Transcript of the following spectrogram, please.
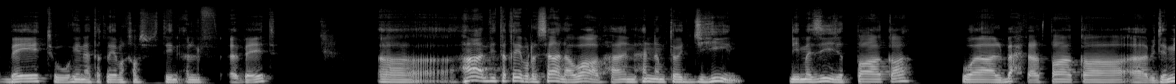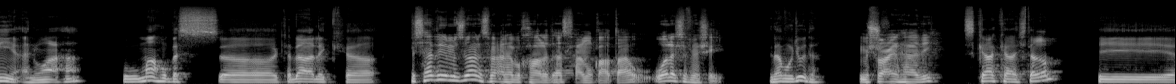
بيت وهنا تقريبا 65 ألف بيت. هذه تقريبا رسالة واضحة أن إحنا متوجهين لمزيج الطاقة والبحث عن الطاقة آه، بجميع أنواعها. وما هو بس آه، كذلك آه، بس هذه من زمان نسمع عنها أبو خالد اسف على المقاطعه ولا شفنا شيء. لا موجودة. مشروعين هذه؟ سكاكا اشتغل في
